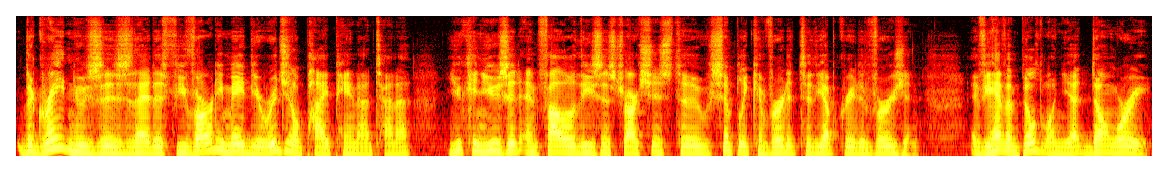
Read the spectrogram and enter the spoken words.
The great news is that if you've already made the original pie pan antenna, you can use it and follow these instructions to simply convert it to the upgraded version. If you haven't built one yet, don't worry.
